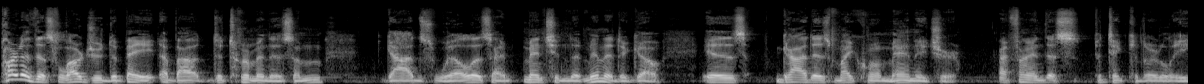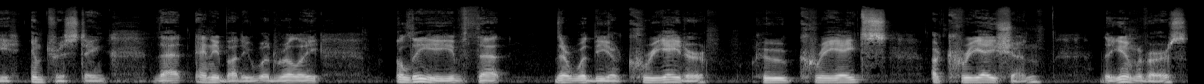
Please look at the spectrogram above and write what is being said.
Part of this larger debate about determinism, God's will, as I mentioned a minute ago, is God as micromanager. I find this particularly interesting that anybody would really believe that there would be a creator who creates a creation, the universe,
